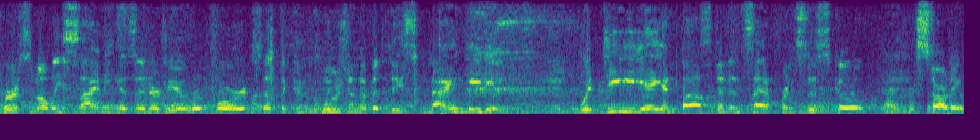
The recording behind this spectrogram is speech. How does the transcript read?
personally signing his interview reports at the conclusion of at least nine meetings with DEA in Boston and San Francisco, starting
